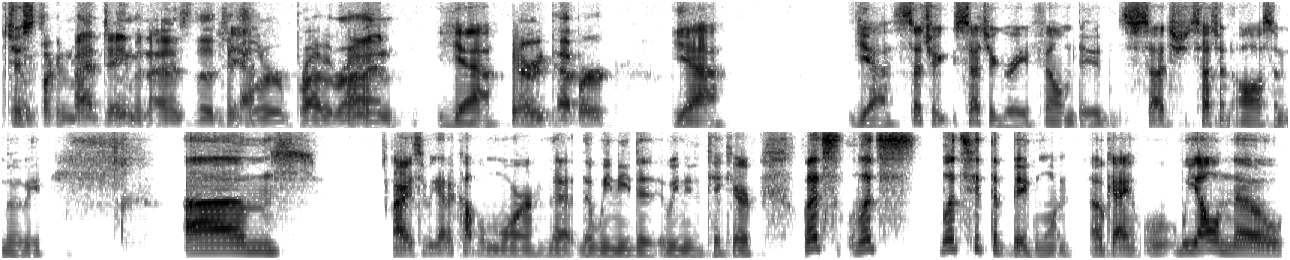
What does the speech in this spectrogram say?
just just fucking Matt Damon as the Yeah. titular Private Ryan. yeah, Barry Pepper. Yeah. Yeah, such a such a great film, dude. Such such an awesome movie. Um all right, so we got a couple more that, that we need to we need to take care of. Let's let's let's hit the big one, okay? We all know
